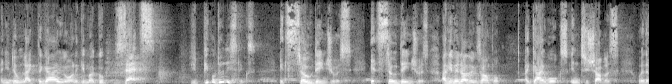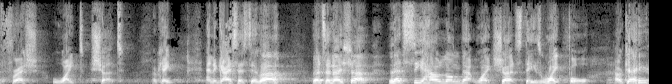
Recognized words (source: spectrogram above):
and you don't like the guy, you want to give him a good zets. You, people do these things. It's so dangerous. It's so dangerous. I'll give you another example. A guy walks into Shabbos with a fresh white shirt. Okay? And the guy says to him, Ah, that's a nice shirt. Let's see how long that white shirt stays white for. Okay?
